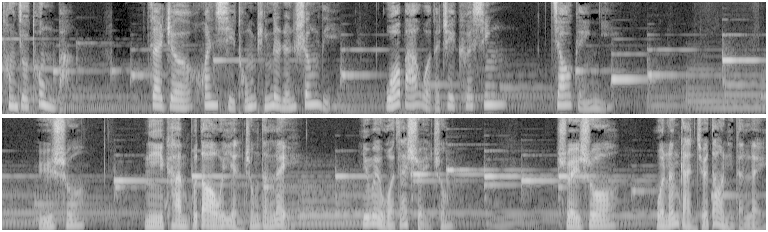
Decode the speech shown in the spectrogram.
痛就痛吧，在这欢喜同频的人生里，我把我的这颗心交给你。鱼说：“你看不到我眼中的泪，因为我在水中。”水说：“我能感觉到你的泪，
